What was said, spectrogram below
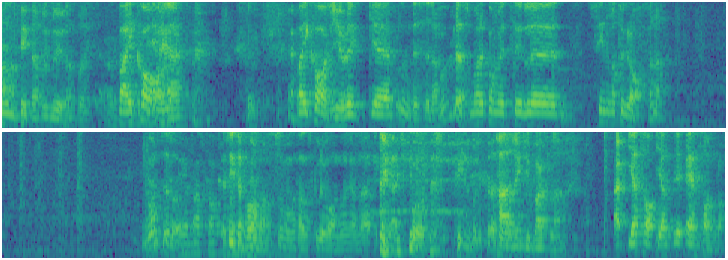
Han tittar förbryllat på dig. Baikal... Baikaldjurik eh, på undersidan var väl den som hade kommit till eh, cinematograferna? Det var inte så? Jag Jag tittar på honom som om att han skulle vara någon jävla expert på film och litteratur. Han rycker på axlarna. Jag tar jag, en sån då.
